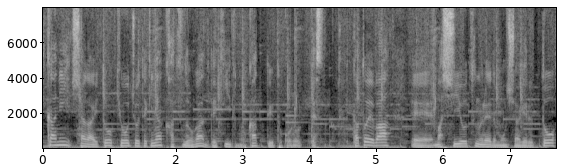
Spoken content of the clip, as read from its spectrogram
いかに社外と協調的な活動ができるのかっていうところです。例えば、えー、まあ、CO2 の例で申し上げると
